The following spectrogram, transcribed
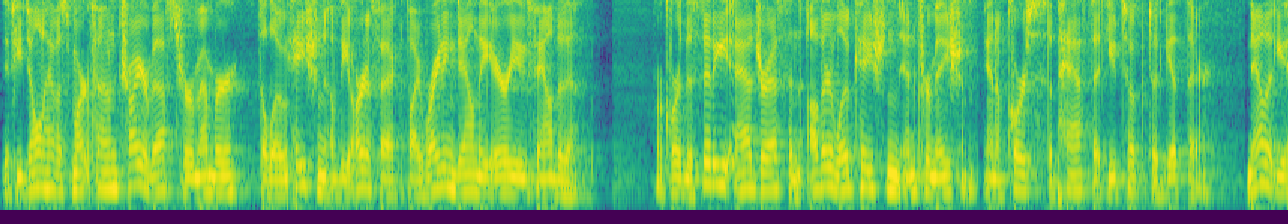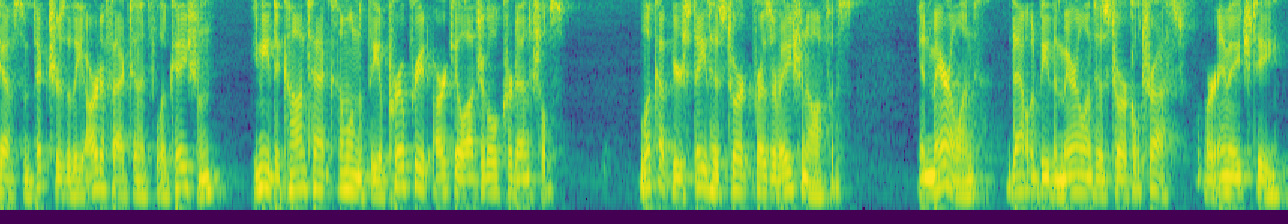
If you don't have a smartphone, try your best to remember the location of the artifact by writing down the area you found it in. Record the city, address, and other location information, and of course the path that you took to get there. Now that you have some pictures of the artifact and its location, you need to contact someone with the appropriate archaeological credentials. Look up your state historic preservation office. In Maryland, that would be the Maryland Historical Trust, or MHT.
